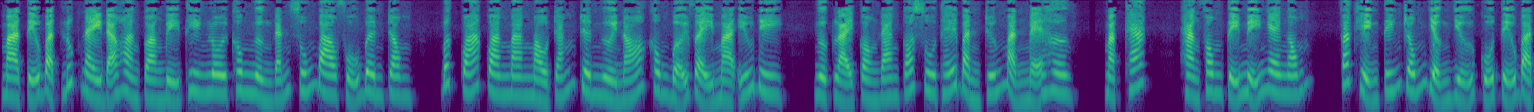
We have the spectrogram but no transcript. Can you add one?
mà Tiểu Bạch lúc này đã hoàn toàn bị thiên lôi không ngừng đánh xuống bao phủ bên trong, bất quá quang mang màu trắng trên người nó không bởi vậy mà yếu đi, ngược lại còn đang có xu thế bành trướng mạnh mẽ hơn. Mặt khác, Hàng Phong tỉ mỉ nghe ngóng, phát hiện tiếng trống giận dữ của Tiểu Bạch,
